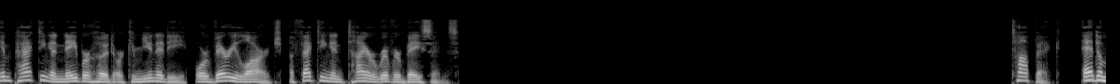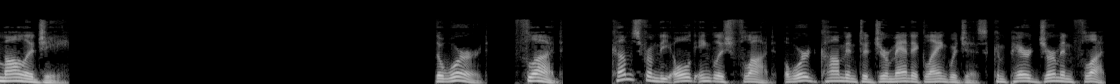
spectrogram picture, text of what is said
impacting a neighborhood or community, or very large, affecting entire river basins. Etymology The word flood comes from the Old English flod, a word common to Germanic languages compare German flut,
